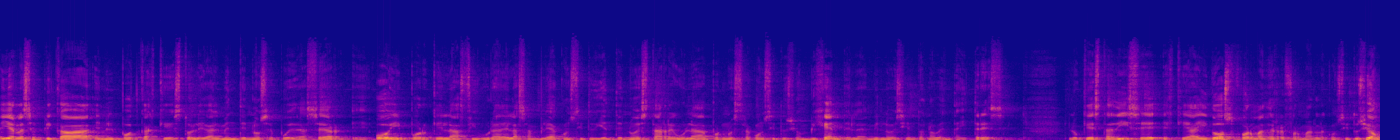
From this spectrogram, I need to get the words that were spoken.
Ayer les explicaba en el podcast que esto legalmente no se puede hacer eh, hoy porque la figura de la Asamblea Constituyente no está regulada por nuestra constitución vigente, la de 1993. Lo que esta dice es que hay dos formas de reformar la Constitución.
